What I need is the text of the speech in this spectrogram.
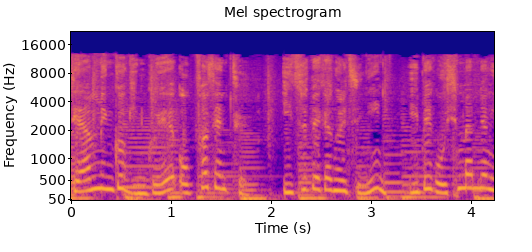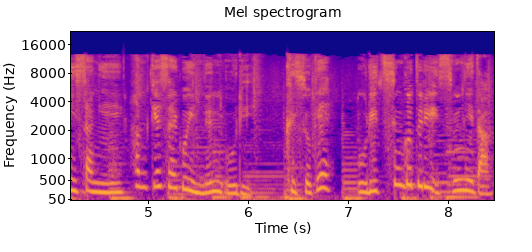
대한민국 인구의 5% 이주 배경을 지닌 250만 명 이상이 함께 살고 있는 우리 그 속에 우리 친구들이 있습니다.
